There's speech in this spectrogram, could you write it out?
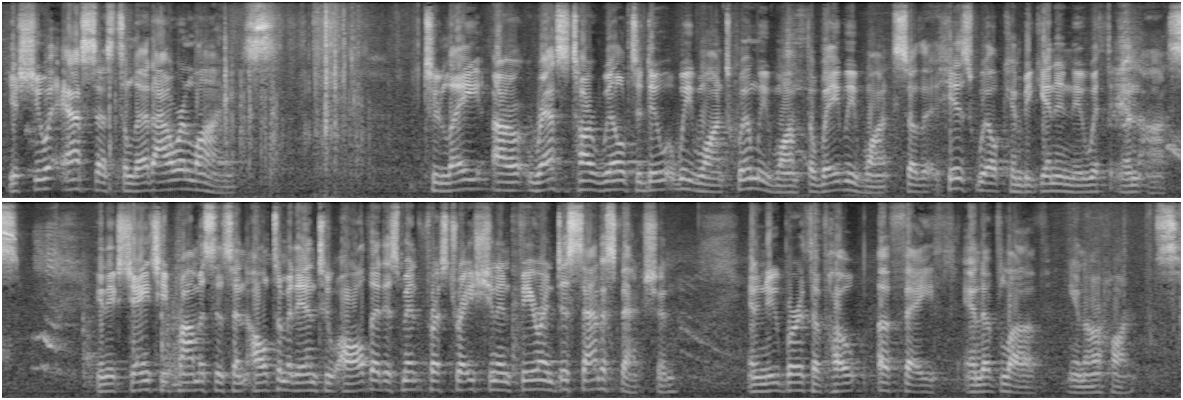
Yeshua asks us to let our lives to lay our rest our will to do what we want when we want the way we want so that his will can begin anew within us in exchange he promises an ultimate end to all that has meant frustration and fear and dissatisfaction and a new birth of hope of faith and of love in our hearts.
